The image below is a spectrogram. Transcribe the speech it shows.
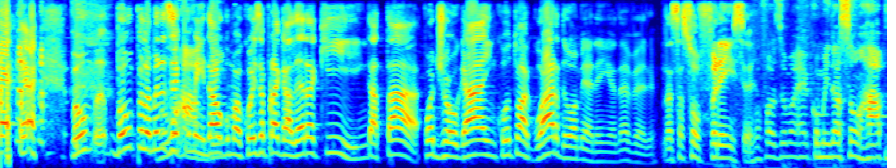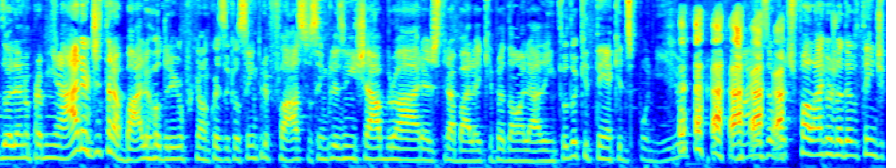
vamos, vamos pelo menos vamos recomendar rápido, alguma coisa pra galera que ainda tá. Pode jogar enquanto aguarda o Homem-Aranha, né, velho? Nessa sofrência. Vou fazer uma recomendação rápida olhando pra minha área de trabalho, Rodrigo, porque é uma coisa que eu sempre faço. Eu simplesmente abro a área de trabalho aqui pra dar uma olhada em tudo que tem aqui disponível. Mas eu vou te falar que eu já devo ter indicado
